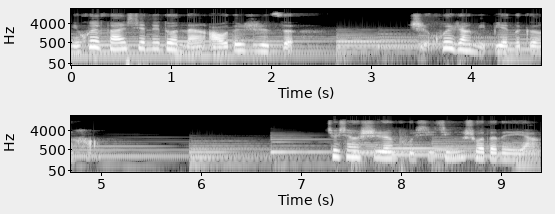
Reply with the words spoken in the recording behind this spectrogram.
你会发现那段难熬的日子，只会让你变得更好。就像诗人普希金说的那样。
